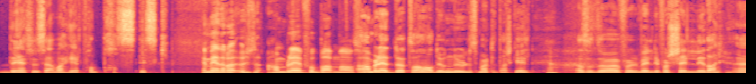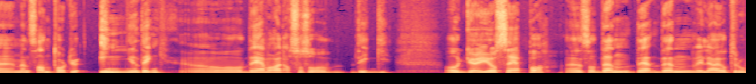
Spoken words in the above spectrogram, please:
det syns jeg var helt fantastisk. Jeg mener at han ble forbanna også. Han ble dødt, han hadde jo null smerteterskel. Altså Det var for, veldig forskjellig der. Eh, mens han tålte jo ingenting. Og det var altså så digg. Og gøy å se på. Eh, så den, den, den vil jeg jo tro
